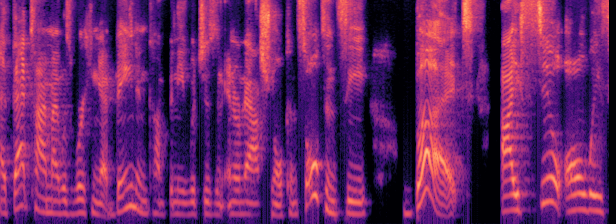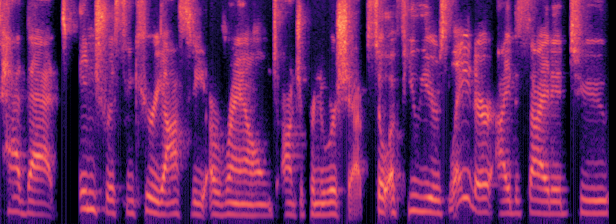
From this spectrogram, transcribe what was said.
At that time, I was working at Bain and Company, which is an international consultancy, but I still always had that interest and curiosity around entrepreneurship. So a few years later, I decided to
